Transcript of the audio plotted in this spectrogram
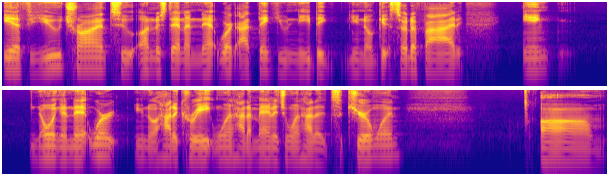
if you trying to understand a network, I think you need to you know get certified in knowing a network. You know how to create one, how to manage one, how to secure one. Um,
